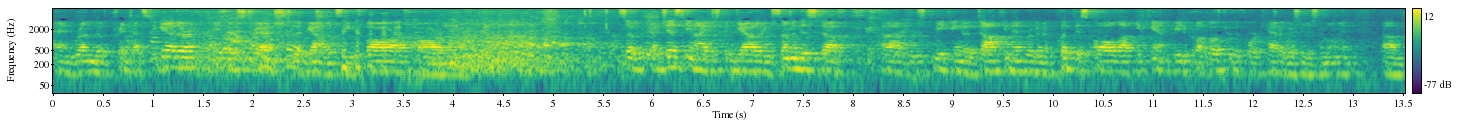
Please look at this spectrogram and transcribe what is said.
and run the printouts together, it would stretch to a galaxy far, far, far. So uh, Jesse and I have just been gathering some of this stuff. Uh, we're just making a document. We're going to put this all up. You can't read it, but I'll go through the four categories in just a moment. Um,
